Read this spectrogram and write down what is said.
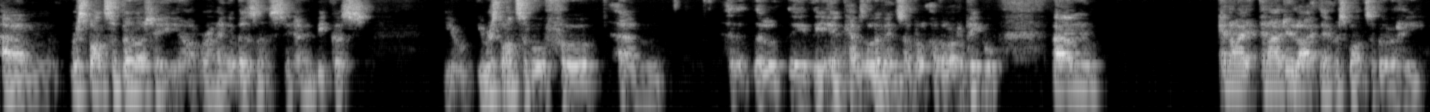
um, responsibility, you know, running a business, you know, because you're, you're responsible for um, the, the, the, incomes, the livings of a, of a lot of people. Um, and I and I do like that responsibility.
